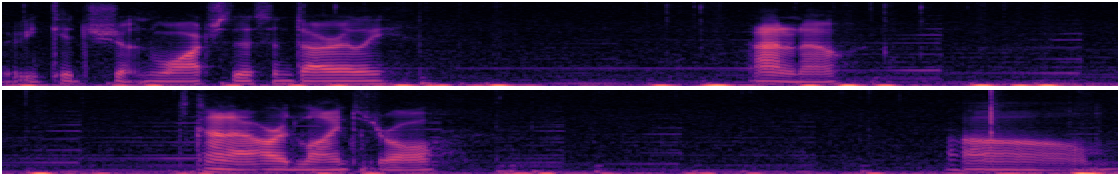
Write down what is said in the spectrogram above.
maybe kids shouldn't watch this entirely. I don't know. It's kind of a hard line to draw. Um,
